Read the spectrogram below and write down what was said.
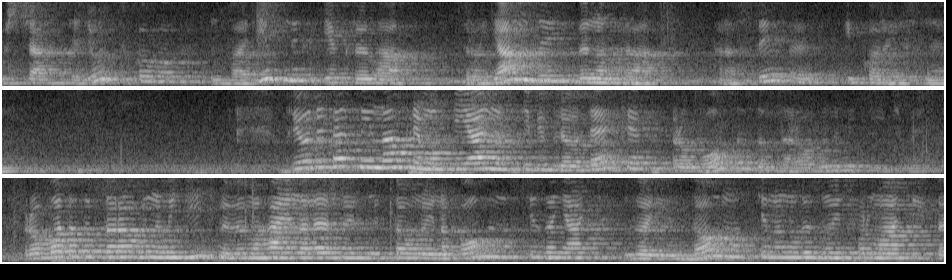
У щастя людського два рівних є крила, троянди, виноград, красиве і корисне. Пріоритетний напрямок діяльності бібліотеки робота з обдарованими дітьми. Робота з обдарованими дітьми вимагає належної змістовної наповненості занять, зорієнтованості на новизну інформації та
